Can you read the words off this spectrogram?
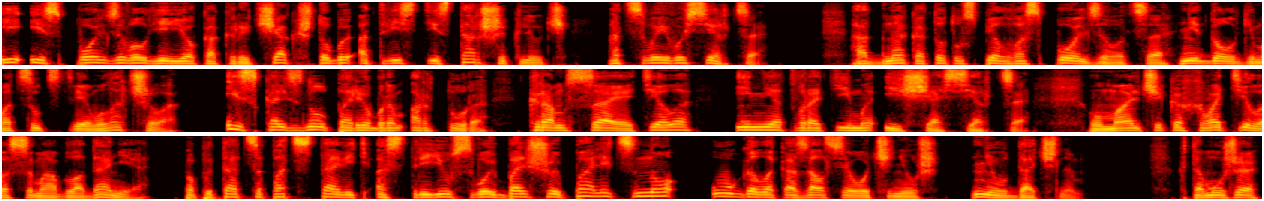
и использовал ее как рычаг, чтобы отвести старший ключ от своего сердца. Однако тот успел воспользоваться недолгим отсутствием младшего и скользнул по ребрам Артура, кромсая тело и неотвратимо ища сердце. У мальчика хватило самообладания попытаться подставить острию свой большой палец, но угол оказался очень уж неудачным. К тому же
